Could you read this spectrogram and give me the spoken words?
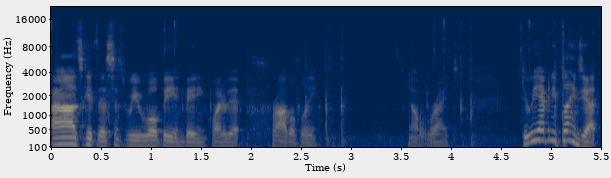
Uh, let's get this, since we will be invading quite a bit, probably. Alright. Do we have any planes yet?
